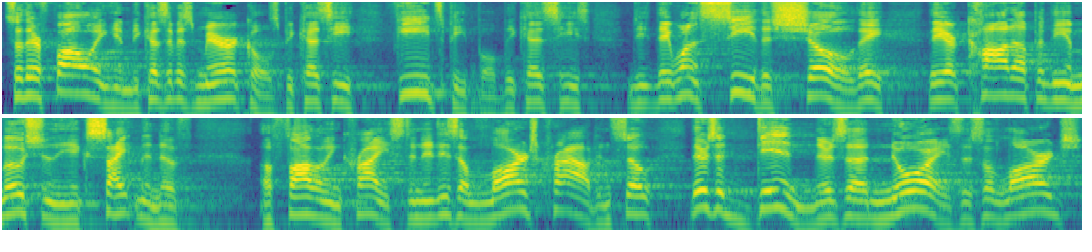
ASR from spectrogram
So they're following him because of his miracles, because he feeds people, because he's, they want to see the show. They, they are caught up in the emotion, the excitement of, of following Christ, and it is a large crowd. And so there's a din, there's a noise, there's a large,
